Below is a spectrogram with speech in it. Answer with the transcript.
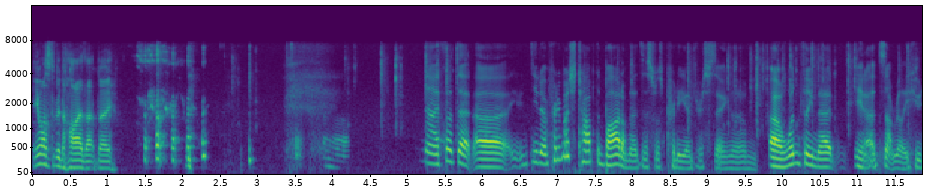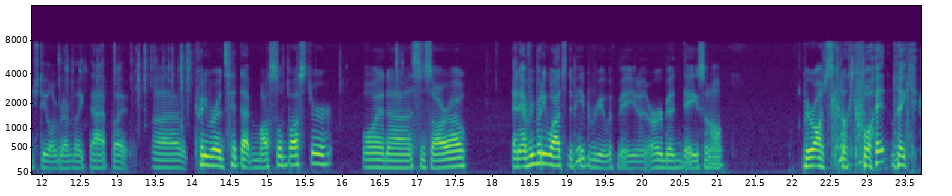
He must have been high that day. uh, No, I thought that uh, you know, pretty much top to bottom that this was pretty interesting. Um, uh, one thing that you know, it's not really a huge deal or whatever like that, but uh, Cody Rhodes hit that muscle buster on uh, Cesaro, and everybody watching the pay per view with me, you know, Urban, Dace, and all. We were all just kind of like, "What? Like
